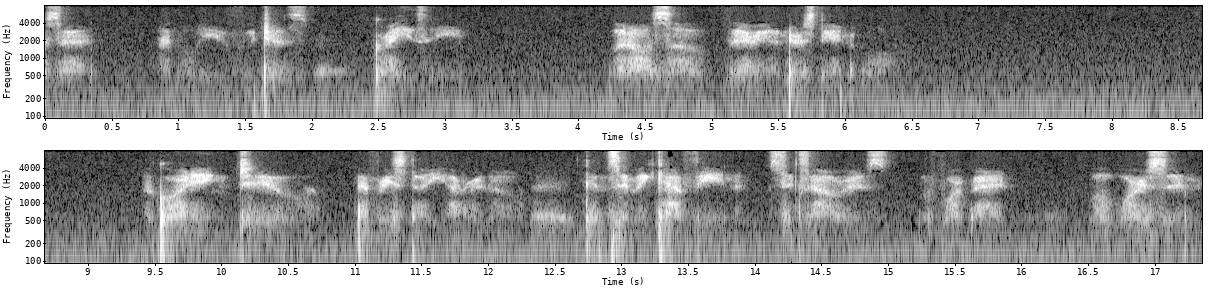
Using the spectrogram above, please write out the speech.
person which is crazy, but also very understandable. According to every study ever, consuming caffeine six hours before bed will worsen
